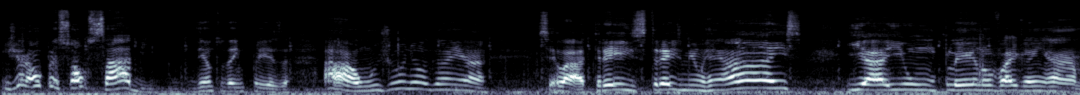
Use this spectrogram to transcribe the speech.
Em geral o pessoal sabe dentro da empresa. Ah, um júnior ganha sei lá, 3, 3 mil reais, e aí um pleno vai ganhar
